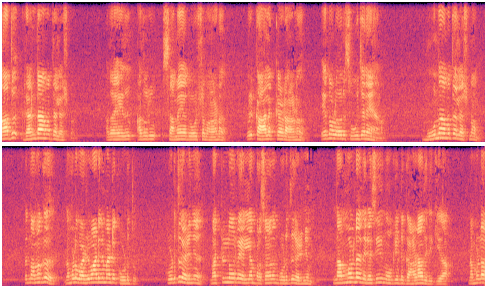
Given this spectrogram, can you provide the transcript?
അത് രണ്ടാമത്തെ ലക്ഷണം. അതായത് അതൊരു സമയദോഷമാണ് ഒരു കാലക്കേടാണ് എന്നുള്ള ഒരു സൂചനയാണ്. മൂന്നാമത്തെ ലക്ഷണം ഇപ്പം നമുക്ക് നമ്മൾ വഴിപാടിന് വേണ്ടി കൊടുത്തു. കൊടുത്തു കഴിഞ്ഞ് മറ്റുള്ളവരുടെ എല്ലാം പ്രസാദം കൊടുത്തു കഴിഞ്ഞും നമ്മളുടെ രസീത് നോക്കിയിട്ട് കാണാതിരിക്കുക നമ്മുടെ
